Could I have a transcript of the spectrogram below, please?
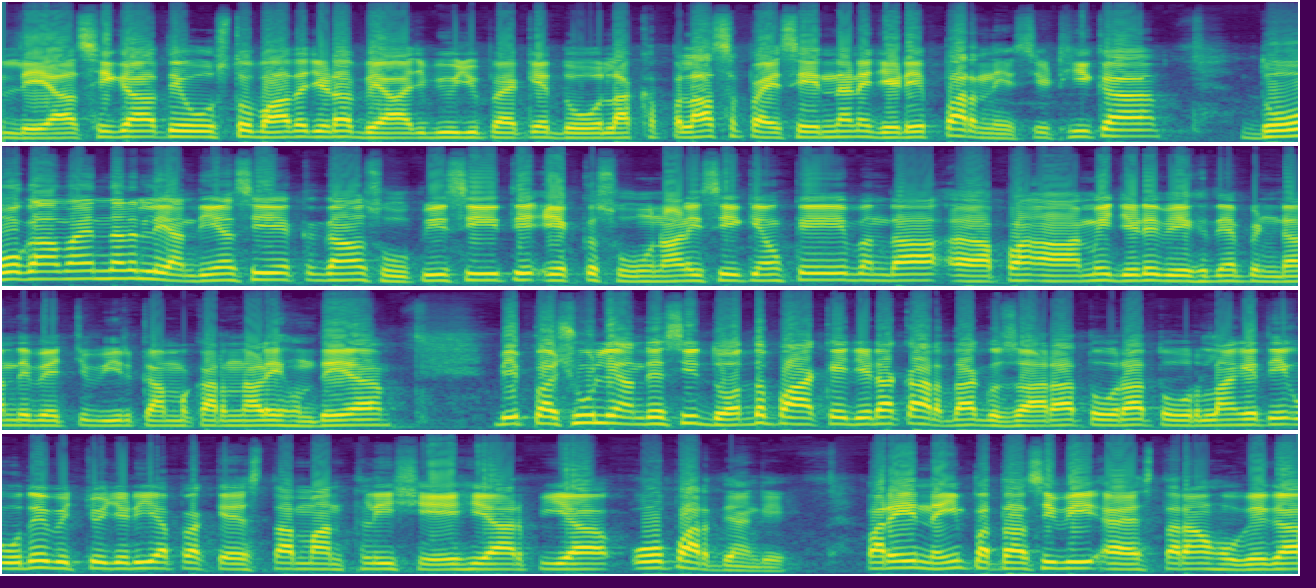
ਲਿਆ ਸੀਗਾ ਤੇ ਉਸ ਤੋਂ ਬਾਅਦ ਜਿਹੜਾ ਵਿਆਜ ਵਿਊਜ ਪੈ ਕੇ 2 ਲੱਖ ਪਲੱਸ ਪੈਸੇ ਇਹਨਾਂ ਨੇ ਜਿਹੜੇ ਭਰਨੇ ਸੀ, ਠੀਕ ਆ? ਦੋ ਗਾਵਾਂ ਇਹਨਾਂ ਨੇ ਲਿਆਂਦੀਆਂ ਸੀ, ਇੱਕ ਗਾਂ ਸੂਪੀ ਸੀ ਤੇ ਇੱਕ ਸੂਨ ਵਾਲੀ ਸੀ, ਕਿਉਂਕਿ ਇਹ ਬੰਦਾ, ਆਪਾਂ ਆਮ ਹੀ ਜਿਹੜੇ ਵੇਖਦੇ ਆ ਪਿੰਡਾਂ ਦੇ ਵਿੱਚ ਵੀਰ ਕੰਮ ਕਰਨ ਵਾਲੇ ਹੁੰਦੇ ਆ। ਵੀ ਪਸ਼ੂ ਲਿਆਂਦੇ ਸੀ, ਦੁੱਧ ਪਾ ਕੇ ਜਿਹੜਾ ਘਰ ਦਾ ਗੁਜ਼ਾਰਾ, ਤੋਰਾ ਤੋਰ ਲਾਂਗੇ ਤੇ ਉਹਦੇ ਵਿੱਚੋਂ ਜਿਹੜੀ ਆਪਾਂ ਕਿਸ਼ਤ ਆ ਮੰਥਲੀ 6000 ਰੁਪਿਆ ਉਹ ਭਰ ਦਿਆਂਗੇ। ਪਰ ਇਹ ਨਹੀਂ ਪਤਾ ਸੀ ਵੀ ਇਸ ਤਰ੍ਹਾਂ ਹੋਵੇਗਾ।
